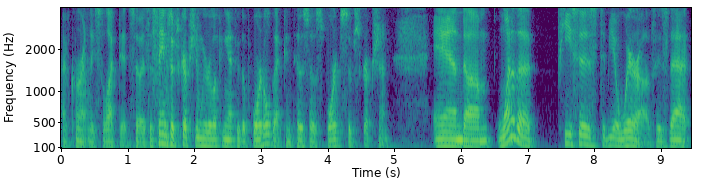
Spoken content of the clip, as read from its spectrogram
I've currently selected. So it's the same subscription we were looking at through the portal, that Contoso Sports subscription. And um, one of the pieces to be aware of is that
